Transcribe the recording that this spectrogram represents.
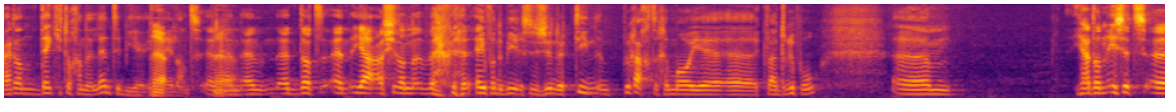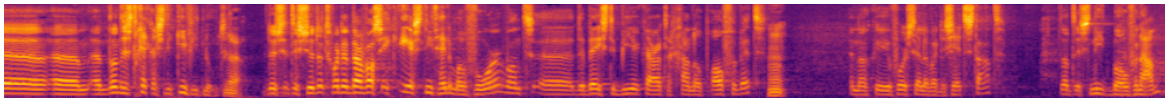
Maar dan denk je toch aan de lentebier in Ja. Nederland. En, Ja. en, en, en dat, en ja, als je dan... een van de bieren is de Zundert 10. Een prachtige mooie eh quadruppel. Ehm, ja, dan is, het, eh, ehm, eh, dan is het gek als je die Kiewit noemt. Ja. Dus het is Zundert geworden. Daar was ik eerst niet helemaal voor. Want eh, de meeste bierkaarten gaan op alfabet. Hm. En dan kun je je voorstellen waar de Z staat. Dat is niet bovenaan.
